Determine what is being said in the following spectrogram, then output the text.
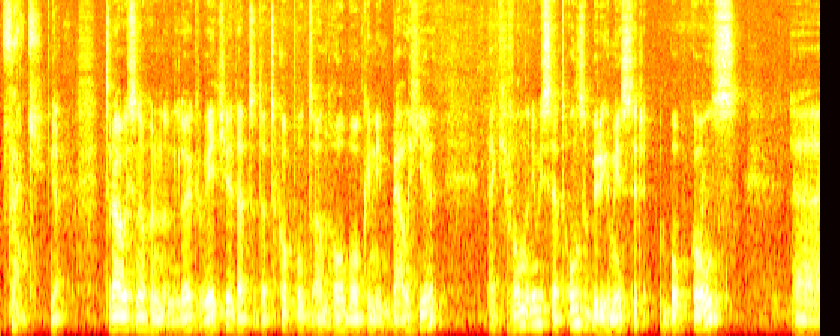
Frank. Ja. Trouwens, nog een, een leuk weetje dat, dat koppelt aan Hoboken in België. Dat ik gevonden heb, is dat onze burgemeester Bob Coles eh,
